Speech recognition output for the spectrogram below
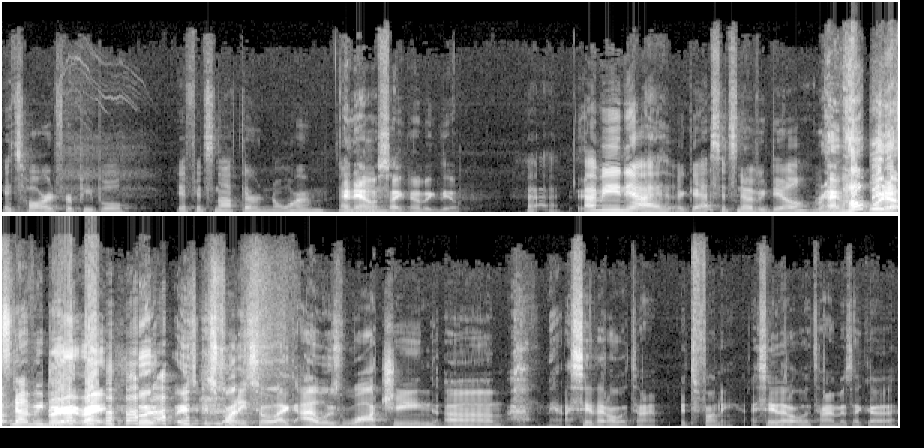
it's hard for people if it's not their norm. I and now mean- it's like no big deal I mean, yeah, I guess it's no big deal. Right. I'm hoping Well, no, it's no big deal. Right, right. right. But it's, it's funny. So like I was watching. Um, man, I say that all the time. It's funny. I say that all the time. It's like a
